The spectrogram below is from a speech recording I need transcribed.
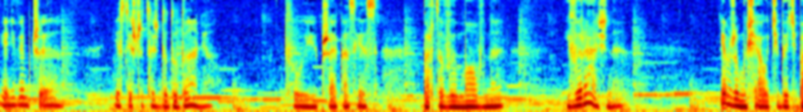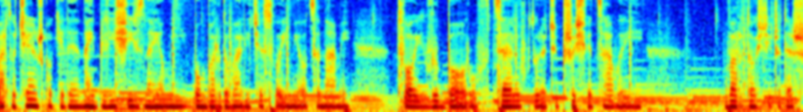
ja nie wiem, czy jest jeszcze coś do dodania. Twój przekaz jest bardzo wymowny i wyraźny. Wiem, że musiało ci być bardzo ciężko, kiedy najbliżsi znajomi bombardowali cię swoimi ocenami Twoich wyborów, celów, które Ci przyświecały i wartości, czy też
